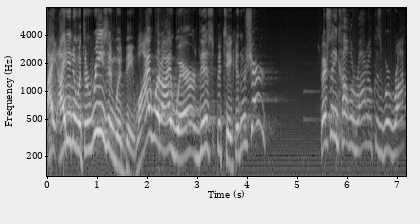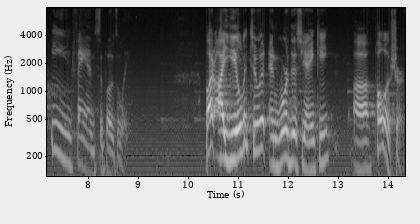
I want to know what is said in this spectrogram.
I, I didn't know what the reason would be. Why would I wear this particular shirt? Especially in Colorado, because we're Rocky fans, supposedly. But I yielded to it and wore this Yankee uh, polo shirt.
